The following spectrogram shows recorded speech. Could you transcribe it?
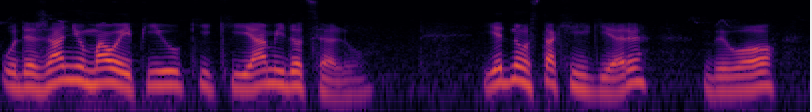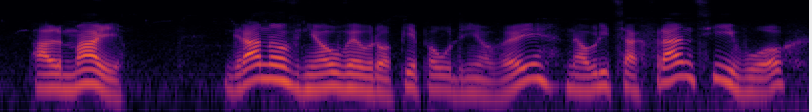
uderzaniu małej piłki kijami do celu. Jedną z takich gier było Palmaj, Grano w nią w Europie Południowej, na ulicach Francji i Włoch,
